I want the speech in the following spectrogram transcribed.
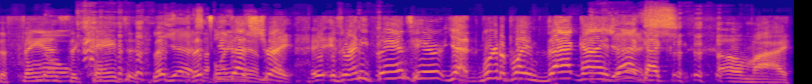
the fans No. that came to. Let's, Yes, let's get that them. straight. I- Is, there any fans here? Yeah, we're gonna blame that guy and Yes. that guy. Oh my.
